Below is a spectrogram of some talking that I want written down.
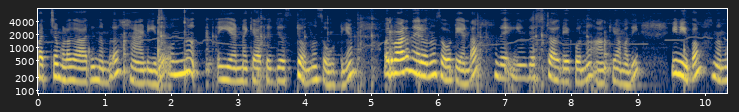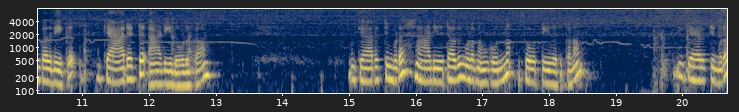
പച്ചമുളക് ആദ്യം നമ്മൾ ആഡ് ചെയ്ത് ഒന്ന് ഈ എണ്ണയ്ക്കകത്ത് ജസ്റ്റ് ഒന്ന് സോട്ട് ചെയ്യാം. ഒരുപാട് നേരം ഒന്നും സോട്ട് ചെയ്യണ്ട. അത് ഇങ്ങനെ ജസ്റ്റ് അതിലേക്കൊന്ന് ആക്കിയാൽ മതി. ഇനിയിപ്പം നമുക്കതിലേക്ക് ക്യാരറ്റ് ആഡ് ചെയ്ത് കൊടുക്കാം. ക്യാരറ്റും കൂടെ ആഡ് ചെയ്തിട്ട് അതും കൂടെ നമുക്കൊന്ന് സോട്ട് ചെയ്തെടുക്കണം. ഈ ക്യാരറ്റും കൂടെ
